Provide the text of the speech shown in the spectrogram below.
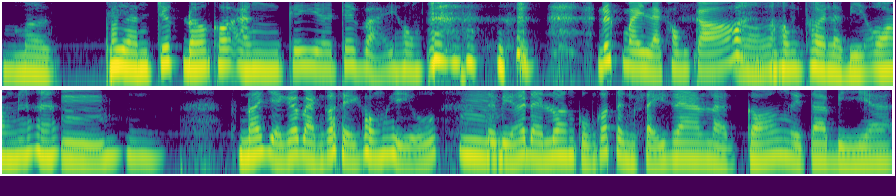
Mà Thúy Anh trước đó có ăn cái ờ, trái vải không? rất may là không có ờ, không thôi là bị oan nữa ha. ừ. Ừ. Nói vậy các bạn có thể không hiểu. Ừ. Tại vì ở Đài Loan cũng có từng xảy ra là có người ta bị à,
